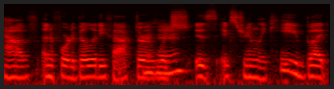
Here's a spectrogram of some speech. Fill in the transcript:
have an affordability factor, mm-hmm. which is extremely key, but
